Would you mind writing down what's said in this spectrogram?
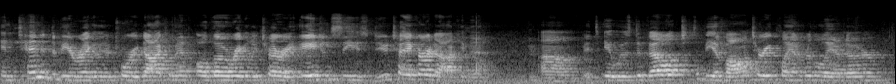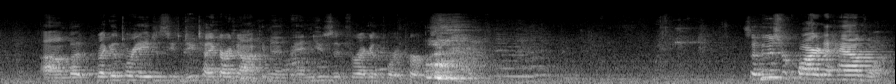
intended to be a regulatory document, although regulatory agencies do take our document. Um, it, it, was developed to be a voluntary plan for the landowner, um, but regulatory agencies do take our document and use it for regulatory purposes. So who's required to have one?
